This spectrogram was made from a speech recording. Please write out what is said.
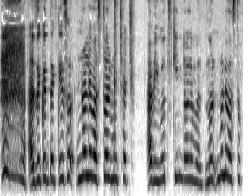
haz de cuenta que eso no le bastó al muchacho. A Vygotsky no le, no, no le bastó.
